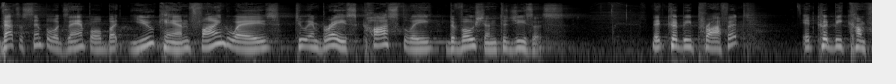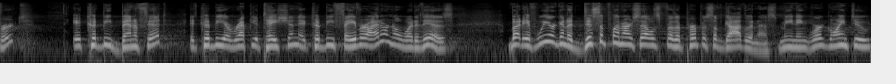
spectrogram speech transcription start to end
That's a simple example, but you can find ways to embrace costly devotion to Jesus. It could be profit, it could be comfort, it could be benefit, it could be a reputation, it could be favor. I don't know what it is. But if we are going to discipline ourselves for the purpose of godliness, meaning we're going to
